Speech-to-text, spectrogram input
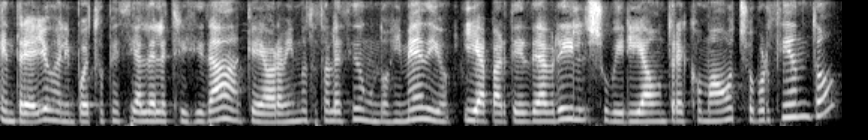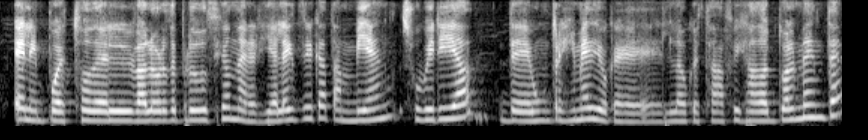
entre ellos el impuesto especial de electricidad, que ahora mismo está establecido en un 2,5% y a partir de abril subiría un 3,8%. El impuesto del valor de producción de energía eléctrica también subiría de un 3,5%, que es lo que está fijado actualmente,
